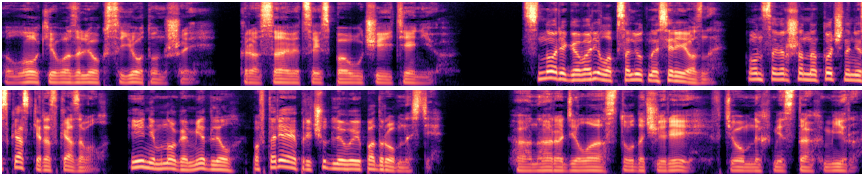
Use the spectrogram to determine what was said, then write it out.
Локи возлег с Йотуншей, красавицей с паучьей тенью. Снори говорил абсолютно серьезно. Он совершенно точно не сказки рассказывал и немного медлил, повторяя причудливые подробности. Она родила сто дочерей в темных местах мира,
